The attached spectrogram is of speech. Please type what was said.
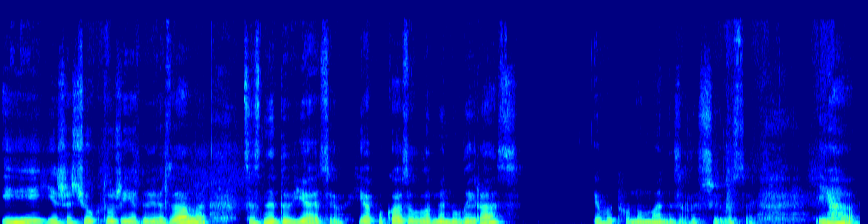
І їжачок теж я дов'язала. Це з недов'язів. Я показувала минулий раз. І от воно в мене залишилося. Я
